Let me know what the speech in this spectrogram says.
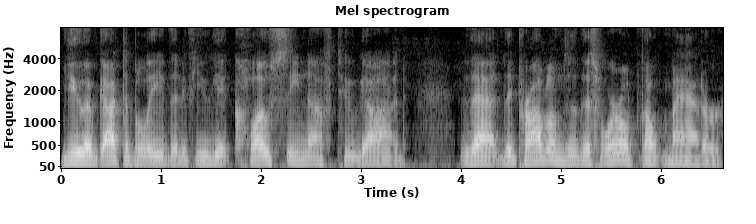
You have got to believe that if you get close enough to God, that the problems of this world don't matter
